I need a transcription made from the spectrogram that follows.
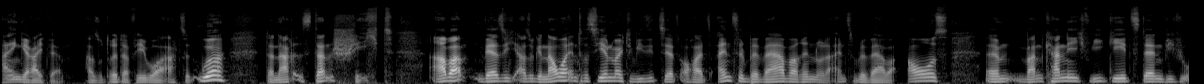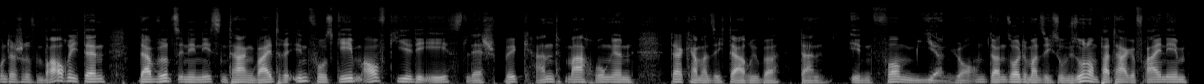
eingereicht werden also 3. Februar 18 Uhr. Danach ist dann Schicht. Aber wer sich also genauer interessieren möchte, wie sieht es jetzt auch als Einzelbewerberin oder Einzelbewerber aus? Ähm, wann kann ich? Wie geht es denn? Wie viele Unterschriften brauche ich denn? Da wird es in den nächsten Tagen weitere Infos geben auf kiel.de slash Bekanntmachungen. Da kann man sich darüber dann informieren. Ja, und dann sollte man sich sowieso noch ein paar Tage frei nehmen.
